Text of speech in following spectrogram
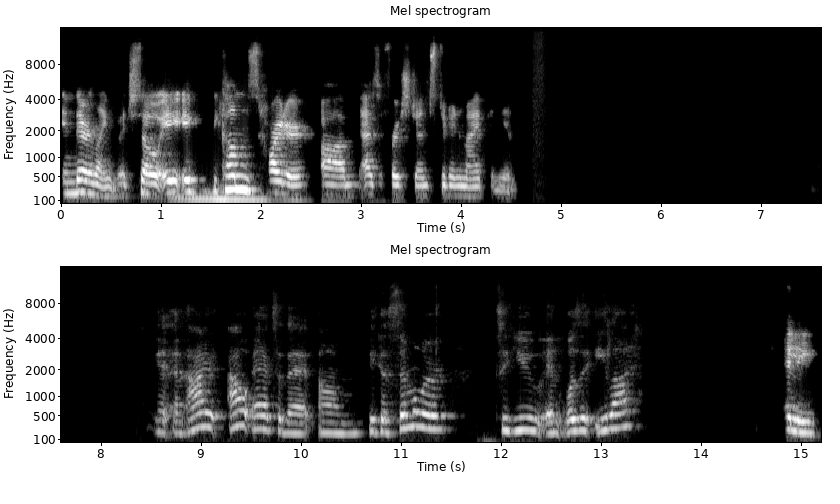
in their language. So it, it becomes harder um, as a first gen student, in my opinion. Yeah, and I I'll add to that um, because similar to you, and was it Eli? Ellie.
